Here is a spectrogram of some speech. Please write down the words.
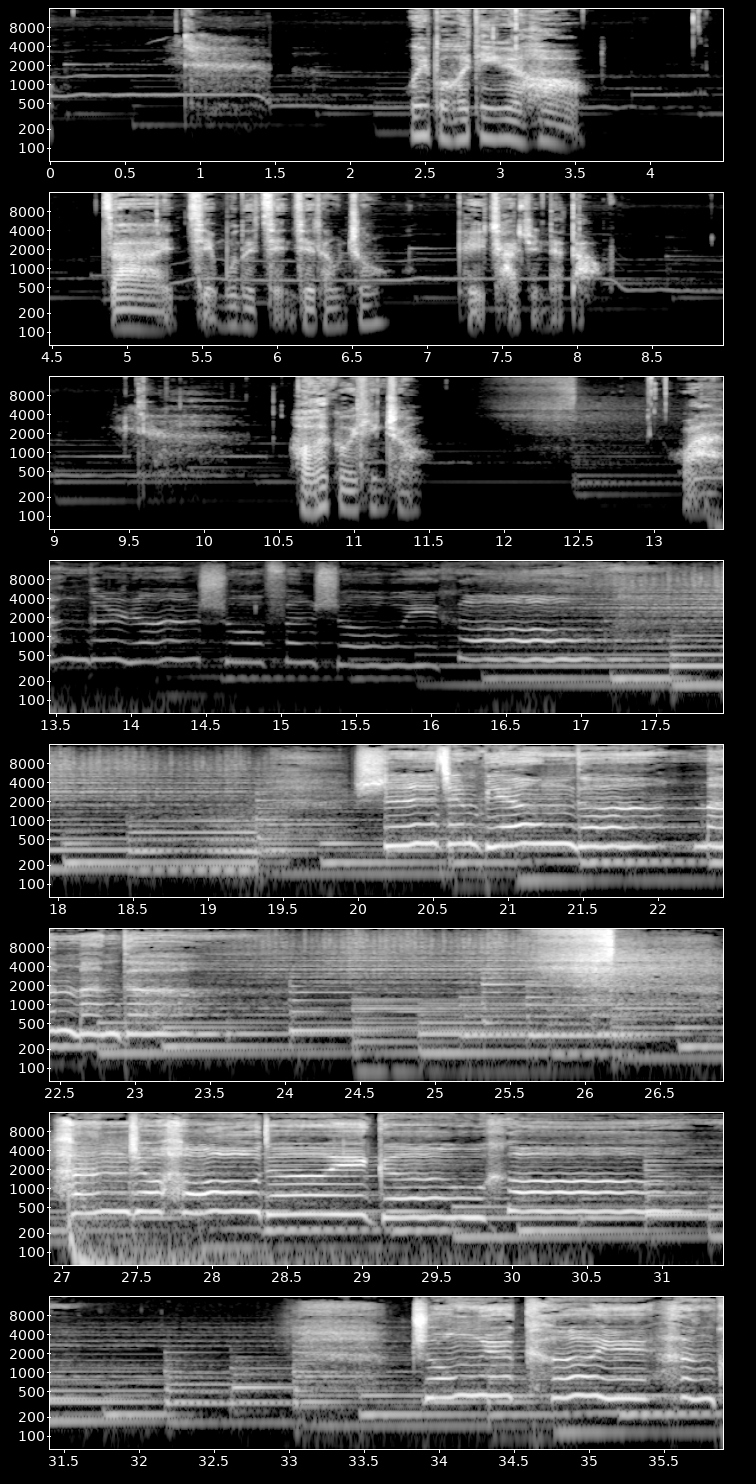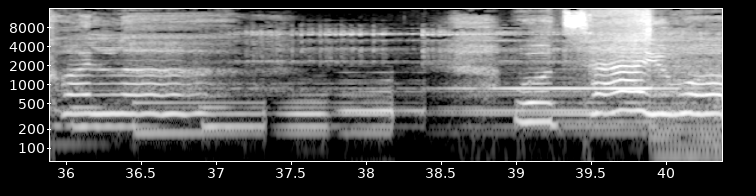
微博和订阅号，在节目的简介当中可以查询得到。好了，各位听众，晚安。时间变得慢慢的，很久后的一个午后。终于可以很快乐，我猜我。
